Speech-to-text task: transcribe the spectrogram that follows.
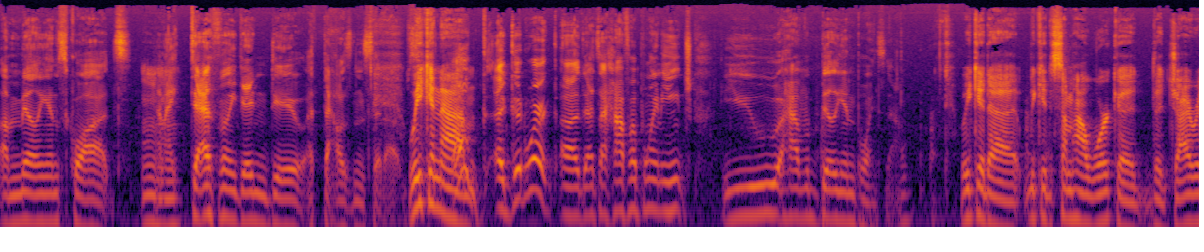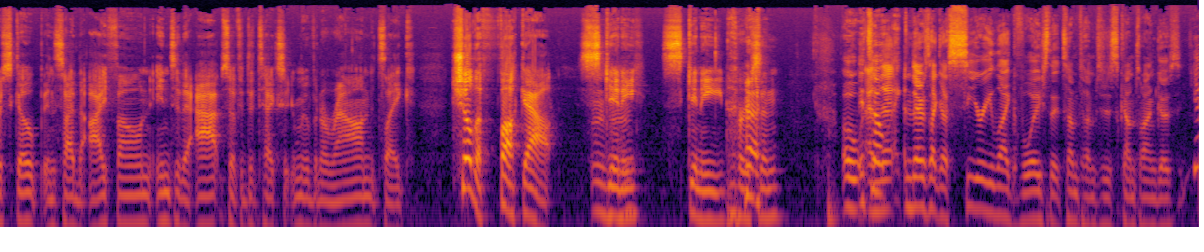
a million squats, and I definitely didn't do a thousand sit-ups. We can oh, um, uh, good work. Uh, that's a half a point each. You have a billion points now. We could uh we could somehow work a the gyroscope inside the iPhone into the app so if it detects that you're moving around it's like chill the fuck out skinny skinny person Oh, and, a- then- and there's like a Siri-like voice that sometimes just comes on and goes, "Yeah,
